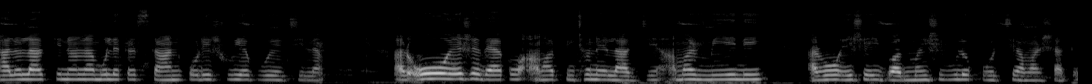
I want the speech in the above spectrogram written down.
ভালো লাগছিল না বলে একটা স্নান করে শুয়ে পড়েছিলাম। আর ও এসে দেখো আমার পিছনে লাগছে, আমার মেয়ে নেই আর ও এসে এই বদমাইশিগুলো করছে আমার সাথে।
